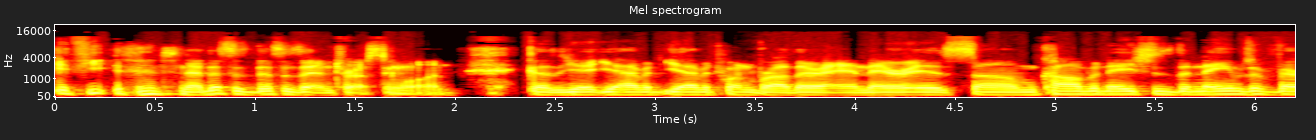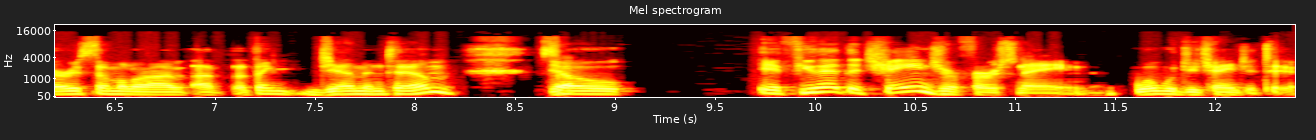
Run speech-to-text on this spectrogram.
if you now this is this is an interesting one because you, you have a, you have a twin brother and there is some combinations. The names are very similar. I, I, think Jim and Tim. So if you had to change your first name, what would you change it to?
